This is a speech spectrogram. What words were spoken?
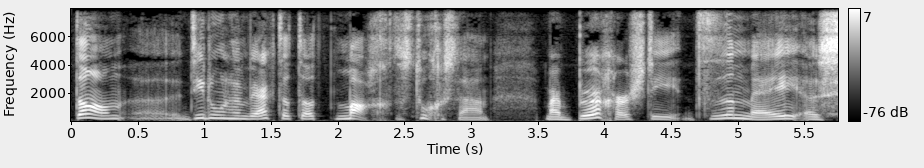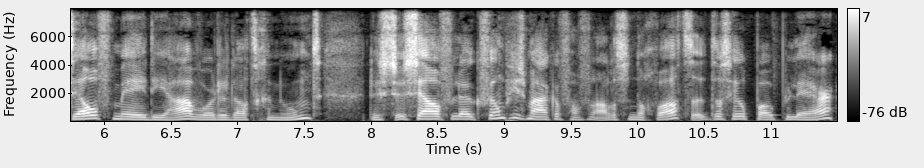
Dan, die doen hun werk dat dat mag, dat is toegestaan. Maar burgers die mee, uh, zelfmedia worden dat genoemd. Dus zelf leuk filmpjes maken van van alles en nog wat. Dat is heel populair.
